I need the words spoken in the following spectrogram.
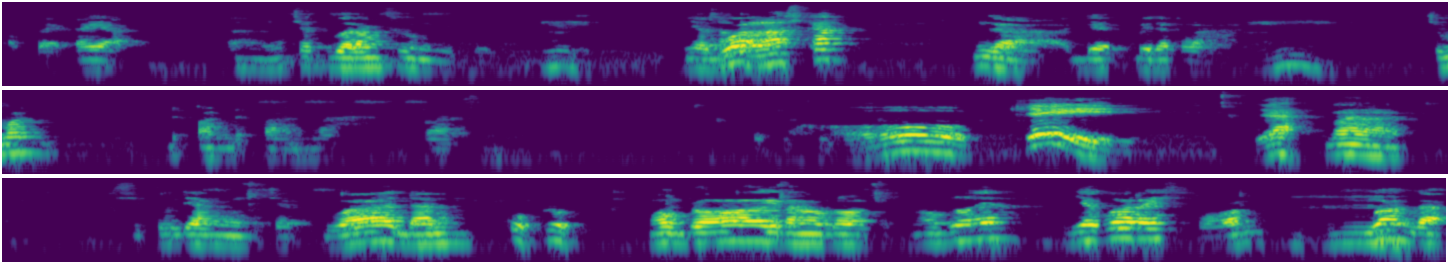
apa ya, kayak eh, ngechat gua langsung gitu. Hmm. Ya Satu gua kelas kah? Enggak, dia beda kelas. Hmm. Cuman depan-depan lah kelasnya. Satu kelas juga. Oke. Ya. Nah, situ dia ngechat gua dan Oh, bro. ngobrol, kita ngobrol. Ngobrol ya, ya gua respon. Hmm. Gua enggak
